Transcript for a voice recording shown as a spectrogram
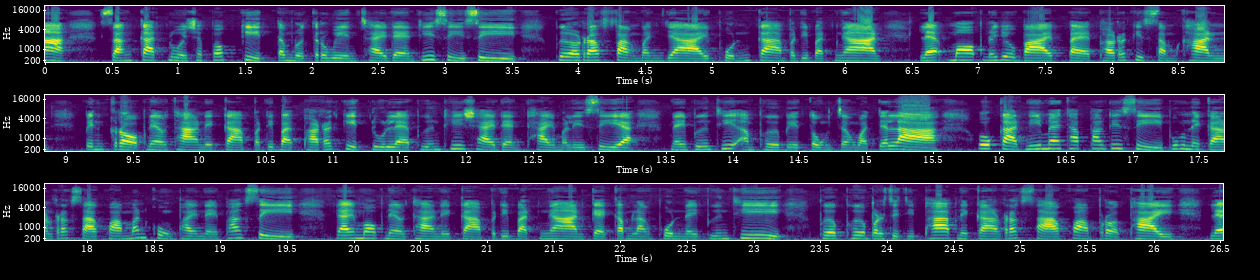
4405 สังกัดหน่วยเฉพาะกิจตำรวจตระเวนชายแดนที่ 44 เพื่อรับฟังบรรยายผลการปฏิบัติงาน และมอบนโยบาย 8 ภารกิจสำคัญ เป็นกรอบแนวทางในการปฏิบัติภารกิจดูแลพื้นที่ชายแดนไทยมาเลเซีย ในพื้นที่อำเภอเบตงจังหวัดยะลา โอกาสนี้แม่ทัพภาคที่ 4 ผู้อำนวยการรักษาความมั่นคงภายในภาค 4 ได้มอบแนวทางในการปฏิบัติงานแก่กำลังพลในพื้นที่ เพื่อเพิ่มประสิทธิภาพในการรักษาความปลอดภัย และ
